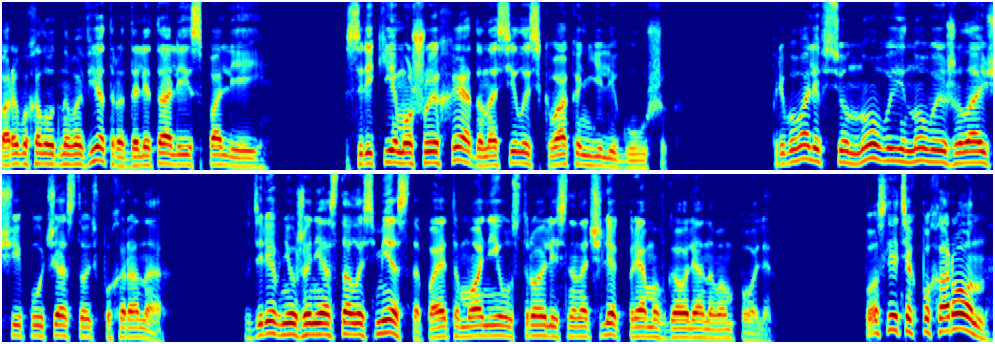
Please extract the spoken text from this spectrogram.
Порывы холодного ветра долетали из полей. С реки Мошуэхэ доносилось кваканье лягушек. Прибывали все новые и новые желающие поучаствовать в похоронах. В деревне уже не осталось места, поэтому они устроились на ночлег прямо в Гауляновом поле. После этих похорон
